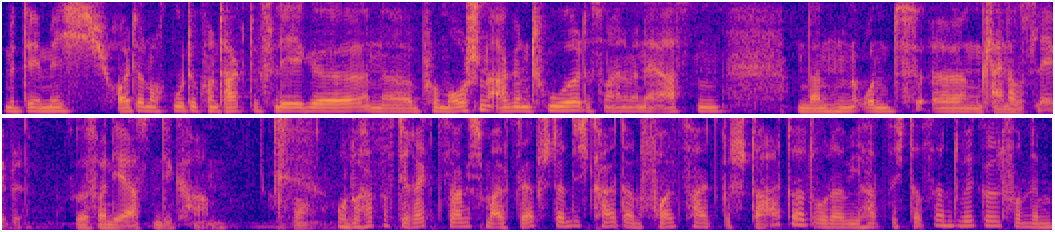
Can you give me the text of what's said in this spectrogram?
mit dem ich heute noch gute Kontakte pflege, eine Promotion-Agentur, das war eine meiner ersten Mandanten, und äh, ein kleineres Label. So, das waren die ersten, die kamen. So. Und du hast es direkt, sage ich mal, als Selbstständigkeit dann Vollzeit gestartet oder wie hat sich das entwickelt von dem,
